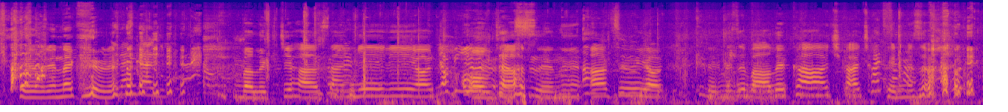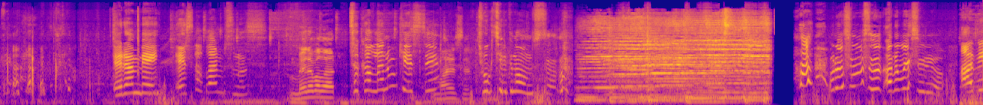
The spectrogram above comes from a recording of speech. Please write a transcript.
kıvrına kıvrına geldim. balıkçı Hasan geliyor oltasını atıyor kırmızı balık kaç kaç kırmızı balık Eren Bey, el sallar mısınız? Merhabalar. Sakallarını mı kestin? Maalesef. Çok çirkin olmuşsun. Orası mısın? Arabayı sürüyor. Abi,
